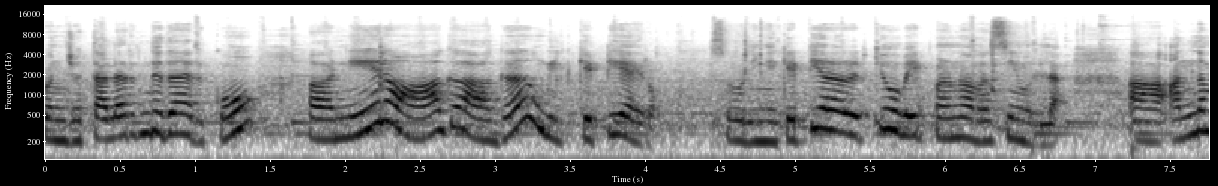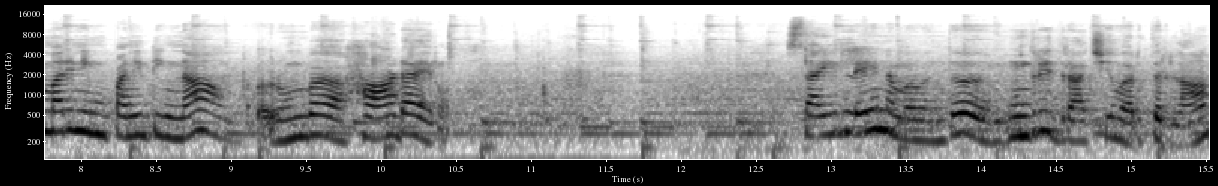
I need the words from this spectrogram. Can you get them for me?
கொஞ்சம் தளர்ந்து தான் இருக்கும். நேரம் ஆக ஆக உங்களுக்கு கெட்டியாயிரும். ஸோ நீங்கள் கெட்டியாகிற வரைக்கும் வெயிட் பண்ணணும் அவசியம் இல்லை. அந்த மாதிரி நீங்கள் பண்ணிட்டீங்கன்னா ரொம்ப ஹார்டாயிரும் சைட்லேயே நம்ம வந்து முந்திரி திராட்சையும் வறுத்துடலாம்.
